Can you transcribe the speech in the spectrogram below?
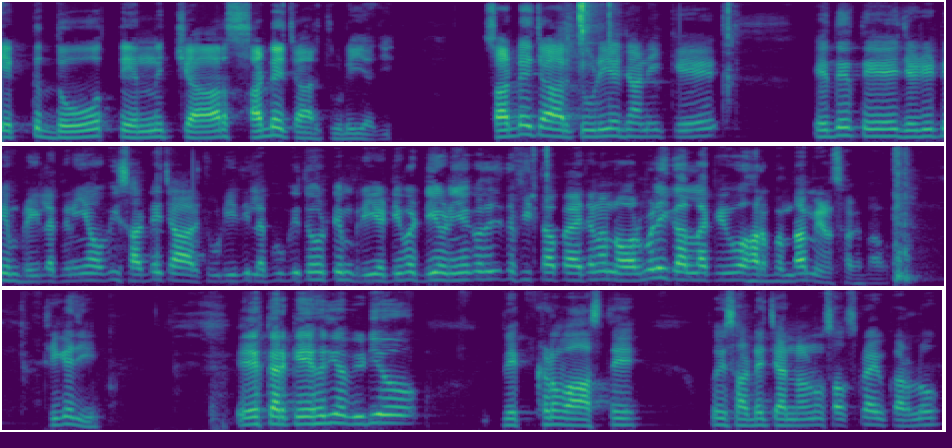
1 2 3 4 4.5 ਚੂੜੀ ਹੈ ਜੀ। 4.5 ਚੂੜੀ ਹੈ ਜਾਨੀ ਕਿ ਇਹਦੇ ਤੇ ਜਿਹੜੀ ਟਿੰਬਰੀ ਲੱਗਣੀ ਆ, ਉਹ ਵੀ 4.5 ਚੂੜੀ ਦੀ ਲੱਗੂਗੀ ਤੇ ਉਹ ਟਿੰਬਰੀ ਏਡੀ ਵੱਡੀ ਹੋਣੀ ਹੈ ਕਿ ਉਹਦੇ 'ਚ ਫੀਤਾ ਪੈ ਜਾਣਾ। ਨਾਰਮਲ ਹੀ ਗੱਲ ਆ ਕਿ ਉਹ ਹਰ ਬੰਦਾ ਮਿਲ ਸਕਦਾ ਵਾ। ਠੀਕ ਹੈ ਜੀ? ਇਸ ਕਰਕੇ ਇਹੋ ਜਿਹੀਆਂ ਵੀਡੀਓ ਵੇਖਣ ਵਾਸਤੇ ਤੁਸੀਂ ਸਾਡੇ ਚੈਨਲ ਨੂੰ ਸਬਸਕ੍ਰਾਈਬ ਕਰ ਲਓ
